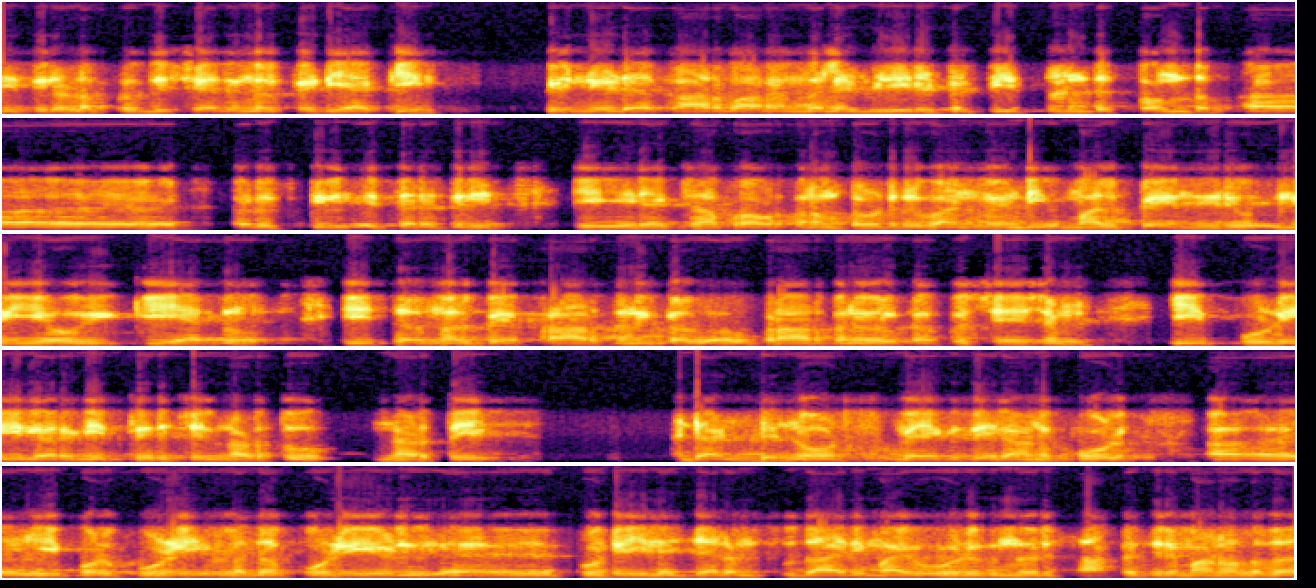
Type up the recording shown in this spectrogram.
രീതിയിലുള്ള പ്രതിഷേധങ്ങൾക്കിടയാക്കി പിന്നീട് കാർവാർ എം എൽ എ നേരിട്ടെത്തി. തന്റെ സ്വന്തം റിസ്കിൽ ഇത്തരത്തിൽ ഈ രക്ഷാപ്രവർത്തനം തുടരുവാൻ വേണ്ടി മൽപ്പയെ നിയോഗിക്കുകയായിരുന്നു. ഈശ്വർ മൽപ്പയെ പ്രാർത്ഥനകൾ പ്രാർത്ഥനകൾക്കൊക്കെ ശേഷം ഈ പുഴയിൽ ഇറങ്ങി തിരച്ചിൽ നടത്തു നടത്തി. രണ്ട് നോട്ട്സ് വേഗതയിലാണ് ഇപ്പോൾ ഇപ്പോൾ പുഴയുള്ളത്. പുഴയിൽ പുഴയിലെ ജലം സുതാര്യമായി ഒഴുകുന്ന ഒരു സാഹചര്യമാണുള്ളത്.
